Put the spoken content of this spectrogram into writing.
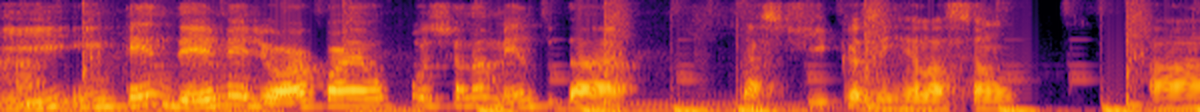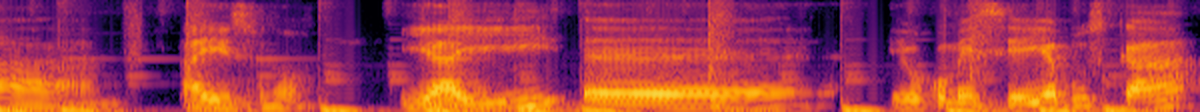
Uhum. E entender melhor qual é o posicionamento da, das chicas em relação a, a isso, não? E aí é, eu comecei a buscar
